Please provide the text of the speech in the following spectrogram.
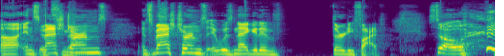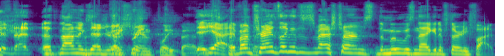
uh, in Smash not. terms, in Smash terms, it was negative 35. So that, that's not an exaggeration. translate that. yeah, if I'm translating this to Smash terms, the move is negative 35.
